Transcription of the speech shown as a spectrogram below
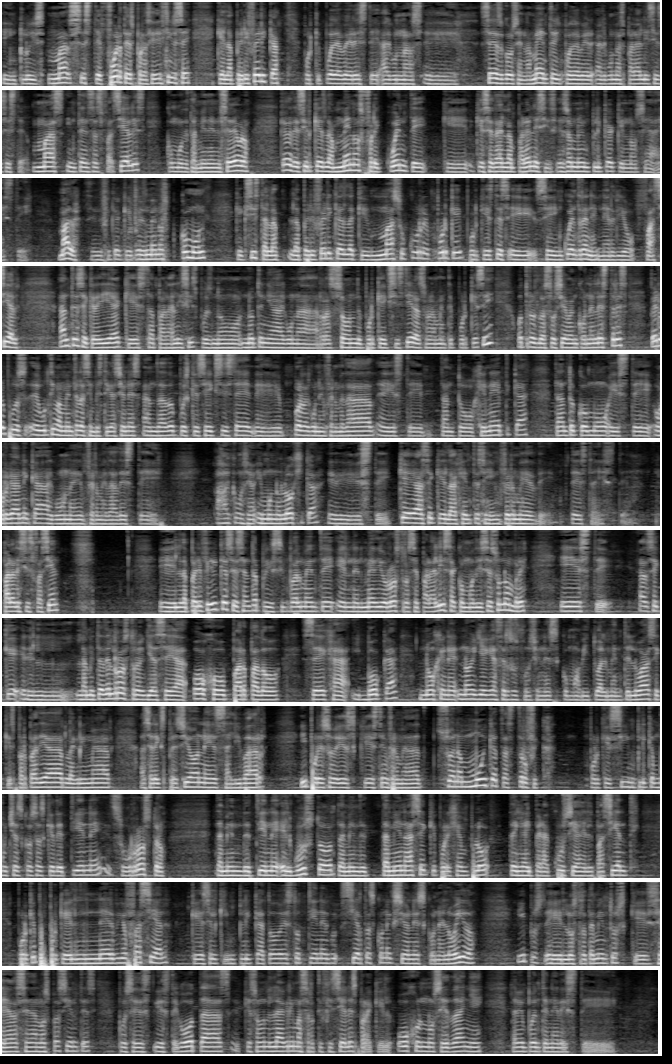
más este, fuertes, por así decirse, que la periférica, porque puede haber este, algunos eh, sesgos en la mente y puede haber algunas parálisis este, más intensas faciales, como de, también en el cerebro. Cabe decir que es la menos frecuente que, se da en la parálisis. Eso no implica que no sea este, mala, significa que es menos común que exista. La, la periférica es la que más ocurre. ¿Por qué? Porque este se, se encuentra en el nervio facial. Antes se creía que esta parálisis pues no, no tenía alguna razón de por qué existiera, solamente porque sí. Otros lo asociaban con el estrés, pero pues eh, últimamente las investigaciones han dado pues que sí existe eh, por alguna enfermedad, este, tanto genética, tanto como este, orgánica, alguna enfermedad este, ¿cómo se llama? inmunológica, este, que hace que la gente se enferme de, de esta este, parálisis facial. Eh, la periférica se centra principalmente en el medio rostro, se paraliza, como dice su nombre, este hace que la mitad del rostro, ya sea ojo, párpado, ceja y boca, no, no llegue a hacer sus funciones como habitualmente lo hace, que es parpadear, lagrimear, hacer expresiones, salivar, y por eso es que esta enfermedad suena muy catastrófica, porque sí implica muchas cosas que detiene su rostro también detiene el gusto, también, también hace que, por ejemplo, tenga hiperacusia el paciente. ¿Por qué? Pues porque el nervio facial, que es el que implica todo esto, tiene ciertas conexiones con el oído. Y pues eh, los tratamientos que se hacen a los pacientes, pues es este, gotas, que son lágrimas artificiales para que el ojo no se dañe. También pueden tener este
